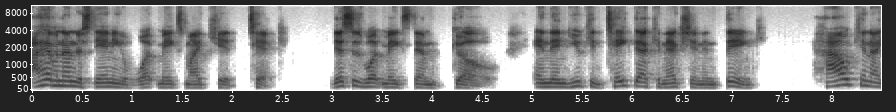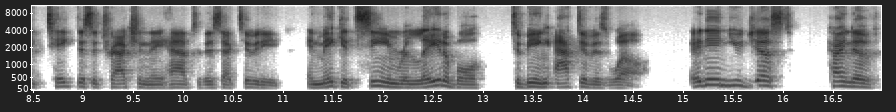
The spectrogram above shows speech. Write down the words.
I have an understanding of what makes my kid tick. This is what makes them go. And then you can take that connection and think, how can I take this attraction they have to this activity and make it seem relatable to being active as well? And then you just kind of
